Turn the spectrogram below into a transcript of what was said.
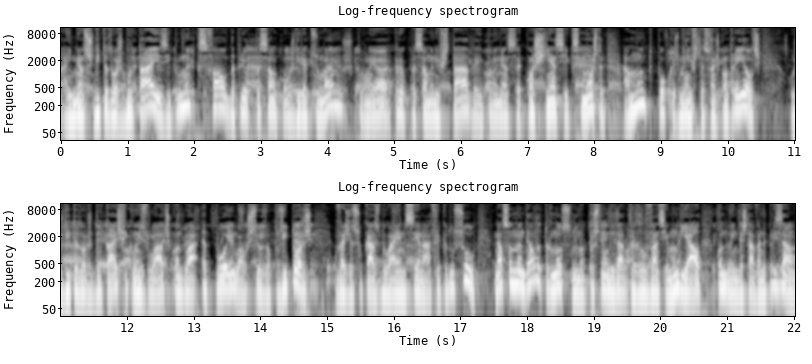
há imensos ditadores brutais e por muito que se fale da preocupação com os direitos humanos, por maior preocupação manifestada e por imensa consciência que se demonstre, há muito poucas manifestações contra eles. Os ditadores brutais ficam isolados quando há apoio aos seus opositores. Veja-se o caso do ANC na África do Sul. Nelson Mandela tornou-se numa personalidade de relevância mundial quando ainda estava na prisão.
